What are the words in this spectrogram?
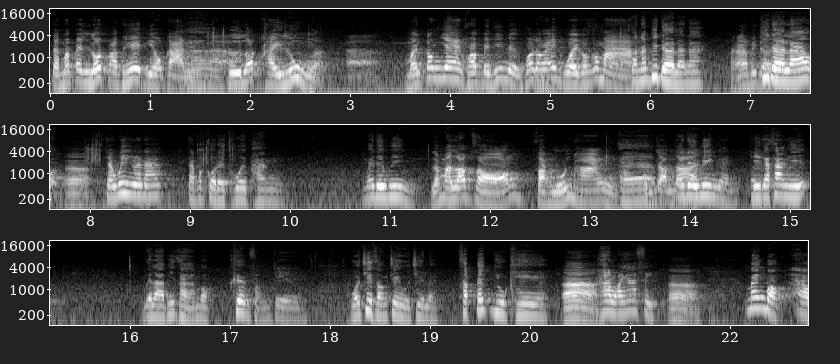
แต่มันเป็นรถประเภทเดียวกันอ่าคือรถไทยรุ่งอะอ่ามันต้องแย่งความเป็นที่หนึ่งเพราะตอนนั้นไอ้ถวยเขาก็มา ตอนนั้นพี่เดินแล้วนะอ่าพี่เดินแล้วเออจะวิ่งแล้วนะ แต่ปรากฏไอ้ทวยพังไม่ได้วิ่ง แล้วมารอบสองฝั่งนู้นพังเออผมจำได้ไม่ได้วิ่งกัน มีกระทั่งนี้ เวลาพี่ถามบอกเครื่อง 2J หัวฉีด 2J หัวฉีดเลยสเปค UK อ่า550 อ่า แม่งบอกเอ้า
